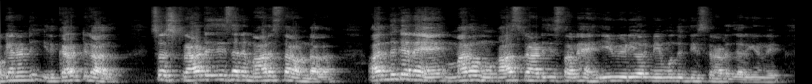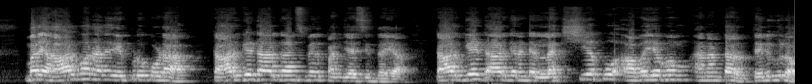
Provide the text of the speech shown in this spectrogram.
ఓకేనండి? ఇది కరెక్ట్ కాదు. సో స్ట్రాటజీస్ అని మారుస్తూ ఉండాలి? అందుకనే మనము ఆ స్ట్రాటజీస్తోనే ఈ వీడియోని మీ ముందుకు తీసుకురావడం జరిగింది. మరి హార్మోన్ అనేది ఎప్పుడు కూడా టార్గెట్ ఆర్గాన్స్ మీద పనిచేసిద్దయ్యా టార్గెట్ ఆర్గన్ అంటే లక్ష్యపు అవయవం అని అంటారు తెలుగులో.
